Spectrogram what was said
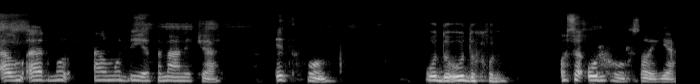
Al Al Al Mudir, the manager, Idhun. ud udkhul. Oh, so Urhul, sorry, yeah.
